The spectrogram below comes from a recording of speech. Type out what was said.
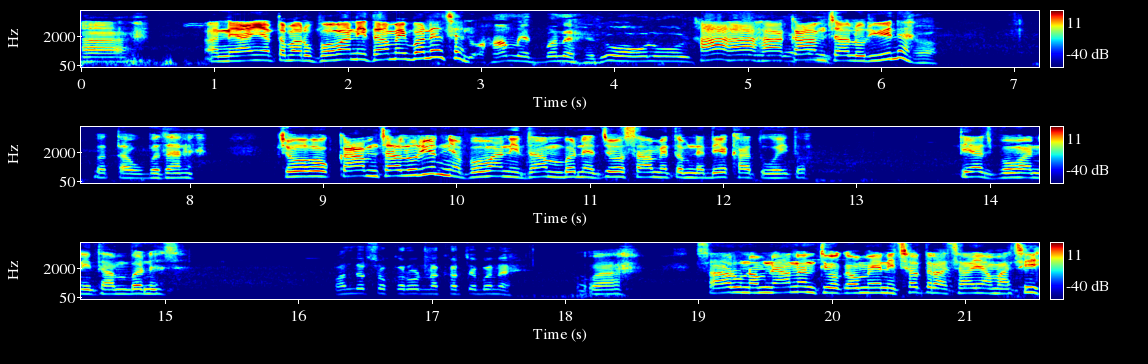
હા. અને અહીંયા તમારું ભવાની ધામ બને છે ને? હા હા હા કામ ચાલુ રહ્યું ને? બતાવું બધાને. જો કામ ચાલુ રહ્યું ને ભવાની ધામ બને જો સામે તમને દેખાતું હોય તો. ત્યાં જ ભવાની ધામ બને છે. પંદરસો કરોડ ના ખર્ચે બને. વાહ સારું ને અમને આનંદ થયો કે અમે એની છત્રા છાયામાં છીએ.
